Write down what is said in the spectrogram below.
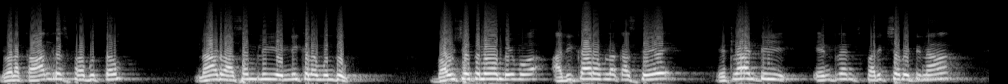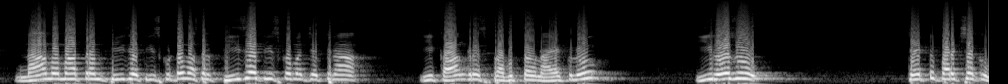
ఇవాళ కాంగ్రెస్ ప్రభుత్వం నాడు అసెంబ్లీ ఎన్నికల ముందు భవిష్యత్తులో మేము అధికారంలోకి వస్తే ఎట్లాంటి ఎంట్రన్స్ పరీక్ష పెట్టినా నామమాత్రం ఫీజే తీసుకుంటాం. అసలు ఫీజే తీసుకోమని చెప్పిన ఈ కాంగ్రెస్ ప్రభుత్వం నాయకులు ఈరోజు టెట్ పరీక్షకు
